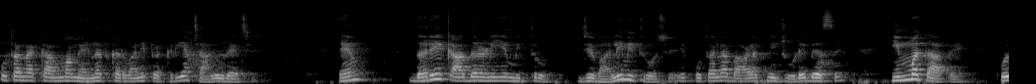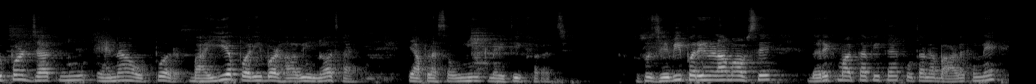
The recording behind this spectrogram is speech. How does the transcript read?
પોતાના કામમાં મહેનત કરવાની પ્રક્રિયા ચાલુ રહે છે. એમ દરેક આદરણીય મિત્રો, જે વાલી મિત્રો છે, એ પોતાના બાળકની જોડે બેસે, હિંમત આપે. કોઈપણ જાતનું એના ઉપર બાહ્ય પરિબળ હાવી ન થાય, એ આપણા સૌની એક નૈતિક ફરજ છે. તો જે બી પરિણામ આવશે, દરેક માતા પિતાએ પોતાના બાળકને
